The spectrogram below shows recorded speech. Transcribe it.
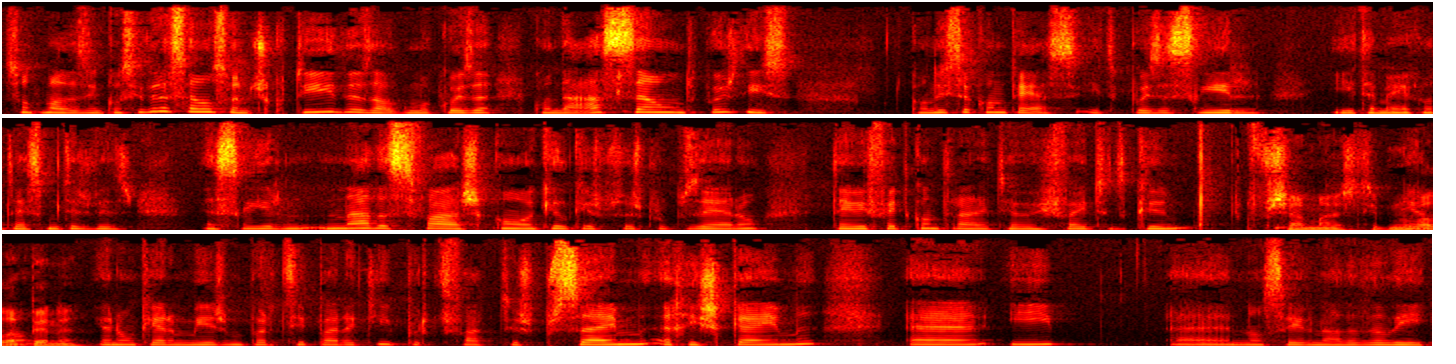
são tomadas em consideração, são discutidas, alguma coisa, quando há ação depois disso. Quando isso acontece e depois a seguir, e também acontece muitas vezes, a seguir nada se faz com aquilo que as pessoas propuseram, tem o efeito contrário, tem o efeito de que. Fechar mais, tipo, não vale não, a pena. Eu não quero mesmo participar aqui, porque de facto eu expressei-me, arrisquei-me uh, e uh, não saiu nada dali.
